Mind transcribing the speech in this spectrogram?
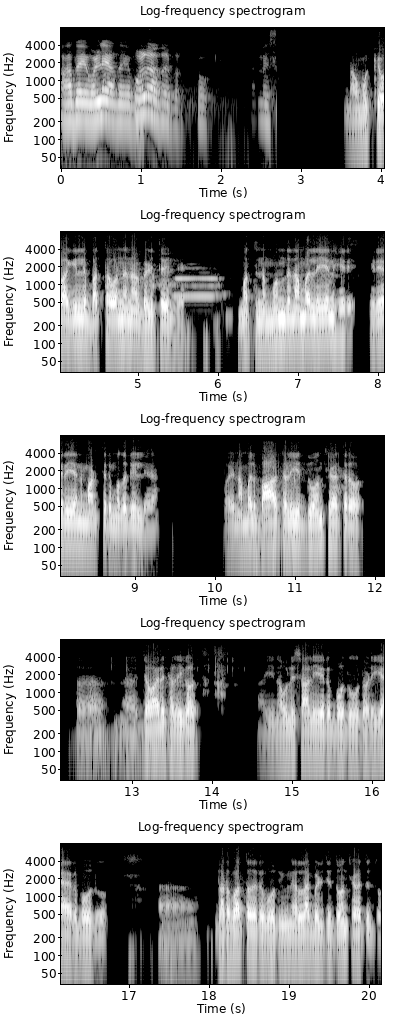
ಆದಾಯ ಒಳ್ಳೆ ಆದಾಯ ಒಳ್ಳೆ ಆದಾಯ ಬರ್ತದೆ. ಓಕೆ. ನಾವು ಮುಖ್ಯವಾಗಿ ಇಲ್ಲಿ ಭತ್ತವನ್ನು ನಾವು ಬೆಳಿತೇವೆ ಇಲ್ಲಿ. ಮತ್ತು ನಮ್ಮ ಮುಂದೆ ನಮ್ಮಲ್ಲಿ ಏನ್ ಹಿರಿ ಹಿರಿಯರು ಏನ್ ಮಾಡ್ತಾರೆ ಮೊದಲಿಲ್ಲ? ಬೈ ನಮ್ಮಲ್ಲಿ ಬಾಳ ತಳಿ ಇದ್ದು ಅಂತ ಹೇಳ್ತಾರ ಅವ್ರು. ಜವಾರಿ ತಳಿಗಳು. ಈ ನವಲಿ ಸಾಲಿ ಇರ್ಬೋದು ದೊಡ್ಗೆ ಇರ್ಬೋದು ಆ, ದೊಡ್ಡ ಭತ್ತ ಇರ್ಬೋದು ಇವನ್ನೆಲ್ಲ ಬೆಳಿತಿದ್ವು ಅಂತ ಹೇಳ್ತಿದ್ದು.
